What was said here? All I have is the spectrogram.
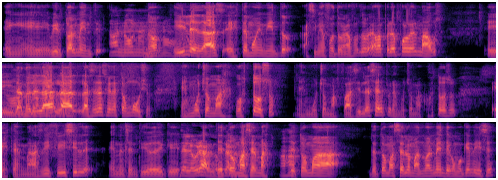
en, eh, virtualmente, Ah, no, no, ¿no? no. no, y no. le das este movimiento, así mismo fotograma, fotograma, pero por el mouse, eh, No, dándole la, la, la sensación de stop motion. Es mucho más costoso, es mucho más fácil de hacer, pero es mucho más costoso. Este es más difícil en el sentido de que De lograrlo. te claro, toma hacer más, Ajá. te toma, te toma hacerlo manualmente, como quien dice,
